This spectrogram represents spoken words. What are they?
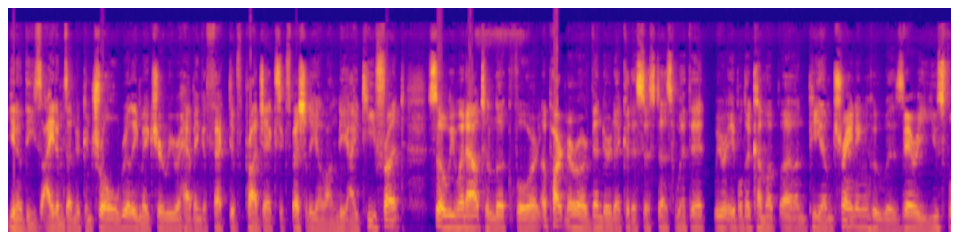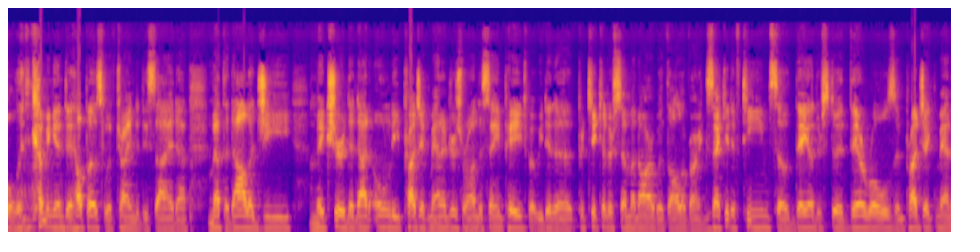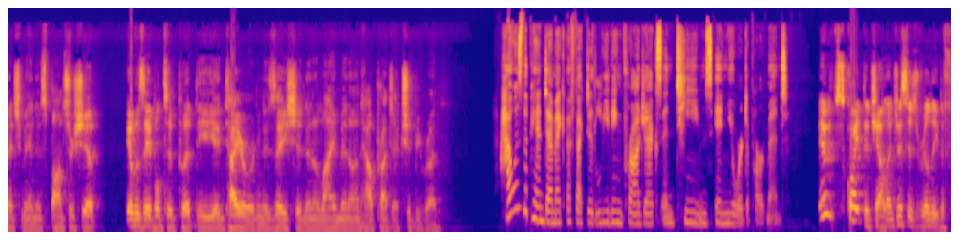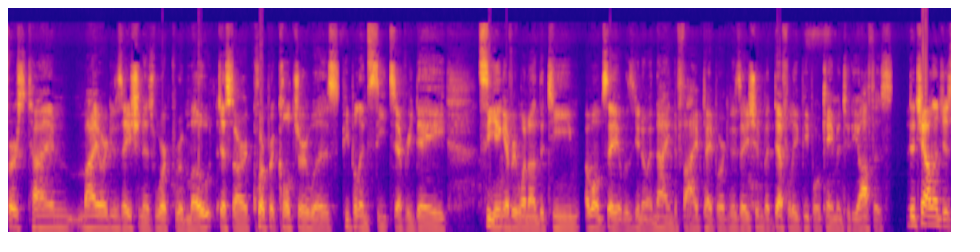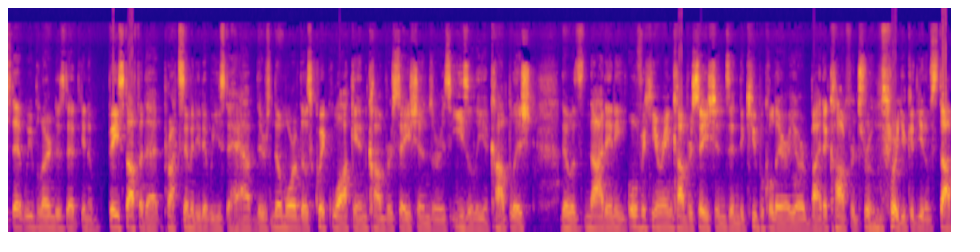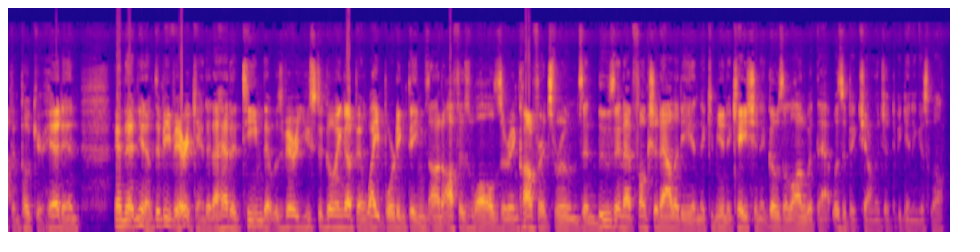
you know these items under control really make sure we were having effective projects especially along the IT front. So we went out to look for a partner or a vendor that could assist us with it. We were able to come up on PM training who was very useful in coming in to help us with trying to decide a methodology make sure that not only project managers were on the same page but we did a particular seminar with all of our executive team so they understood their roles in project management and sponsorship it was able to put the entire organization in alignment on how projects should be run. How has the pandemic affected leading projects and teams in your department? It was quite the challenge. This is really the first time my organization has worked remote. Just our corporate culture was people in seats every day, seeing everyone on the team. I won't say it was, you know, a nine to five type organization, but definitely people came into the office The challenges that we've learned is that, you know, based off of that proximity that we used to have, there's no more of those quick walk in conversations or as easily accomplished. There was not any overhearing conversations in the cubicle area or by the conference rooms where you could, you know, stop and poke your head in. And then, you know, to be very candid, I had a team that was very used to going up and whiteboarding things on office walls or in conference rooms and losing that functionality and the communication that goes along with that was a big challenge at the beginning as well.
